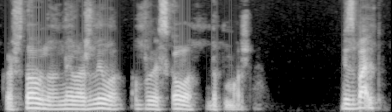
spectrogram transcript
коштовно, неважливо, обов'язково допоможемо. Бізбальт!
